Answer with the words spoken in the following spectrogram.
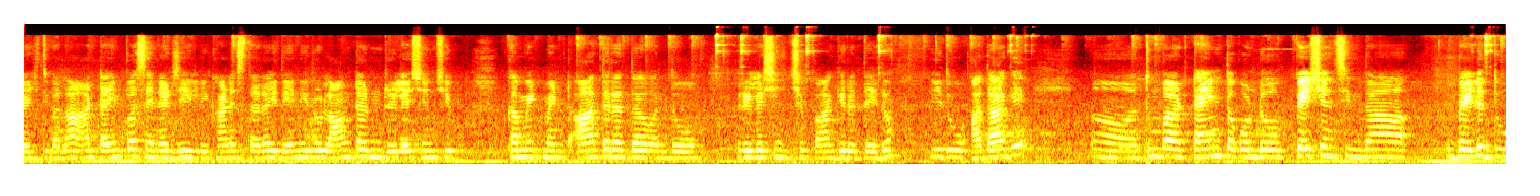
ಹೇಳ್ತೀವಲ್ಲ, ಆ ಟೈಮ್ ಪಾಸ್ ಎನರ್ಜಿ ಇಲ್ಲಿ ಕಾಣಿಸ್ತಾ ಇಲ್ಲ ಇದೇನಿದ್ರು ಲಾಂಗ್ ಟರ್ಮ್ ರಿಲೇಷನ್ಶಿಪ್ ಕಮಿಟ್ಮೆಂಟ್ ಆ ಥರದ ಒಂದು ರಿಲೇಷನ್ಶಿಪ್ ಆಗಿರುತ್ತೆ ಇದು. ಇದು ಅದಾಗೆ ತುಂಬ ಟೈಮ್ ತಗೊಂಡು ಪೇಷನ್ಸಿಂದ ಬೆಳೆದು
